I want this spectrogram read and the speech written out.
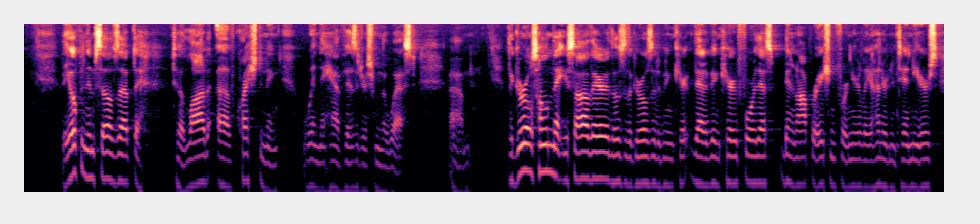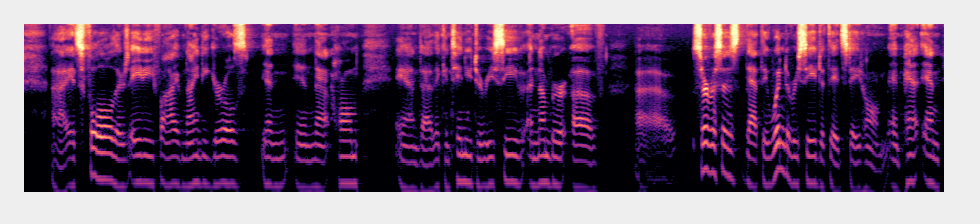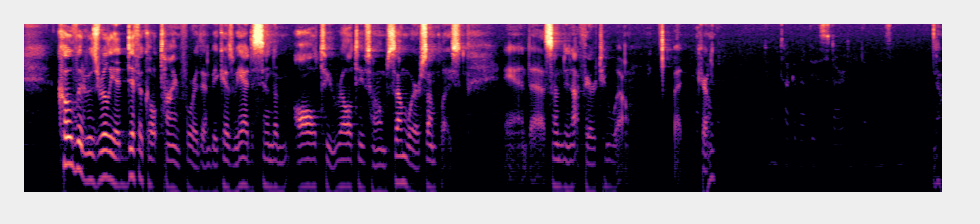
they open themselves up to, to a lot of questioning when they have visitors from the West. Um, the girls' home that you saw there, those are the girls that have been that have been cared for. That's been in operation for nearly 110 years. Uh, it's full. There's 85, 90 girls in in that home and uh, they continue to receive a number of uh, services that they wouldn't have received if they had stayed home. And, and COVID was really a difficult time for them because we had to send them all to relatives' homes somewhere, someplace. And uh, some did not fare too well. But, Carolyn? Do you want to talk about the start of the girls' home? No.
